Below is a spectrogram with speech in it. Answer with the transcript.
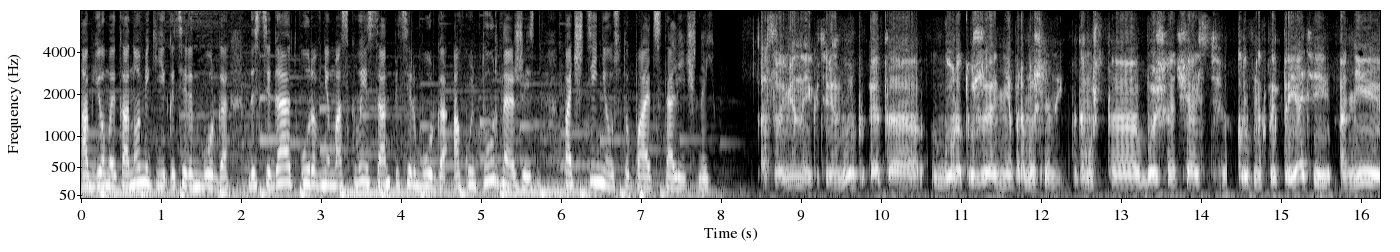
Объемы экономики Екатеринбурга достигают уровня Москвы и Санкт-Петербурга, а культурная жизнь почти не уступает столичной. А современный Екатеринбург – это город уже не промышленный, потому что большая часть крупных предприятий, они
